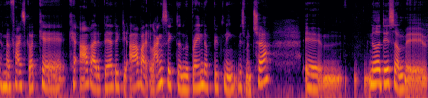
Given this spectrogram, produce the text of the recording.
at man faktisk godt kan, kan arbejde bæredygtigt, arbejde langsigtet med brandopbygning, hvis man tør. Øhm, noget af det, som øh,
